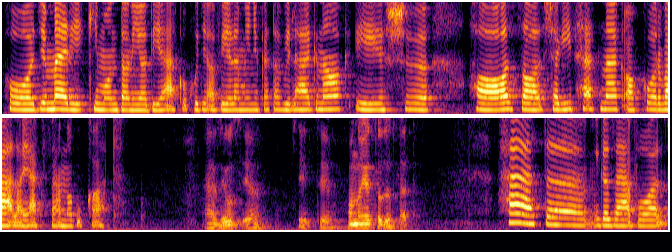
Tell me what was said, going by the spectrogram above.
hogy merjék kimondani a diákok ugye a véleményüket a világnak, és ha azzal segíthetnek, akkor vállalják fel magukat. Ez jó cél, szép cél. Honnan jött az ötlet? Hát igazából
